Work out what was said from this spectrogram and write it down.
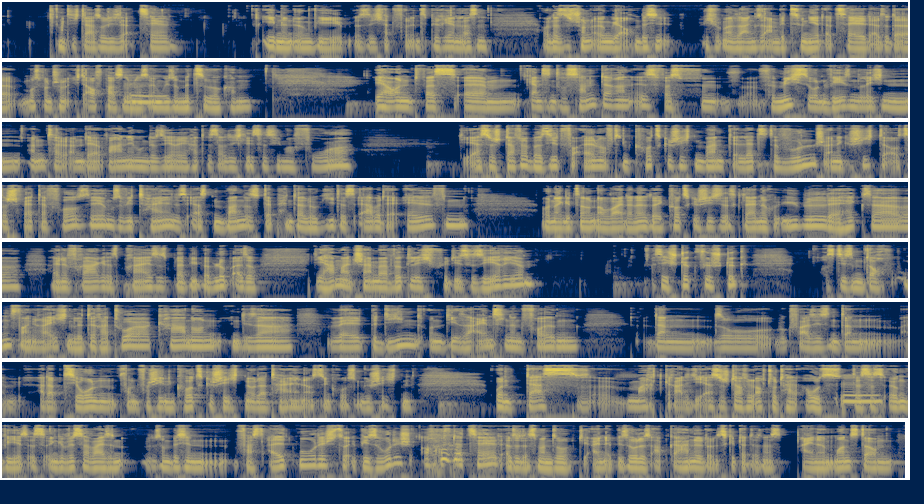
und sich da so diese Erzählebenen irgendwie sich hat voll inspirieren lassen. Und das ist schon irgendwie auch ein bisschen ich würde mal sagen, so ambitioniert erzählt. Also da muss man schon echt aufpassen, um mhm. das irgendwie so mitzubekommen. Ja, und was ähm, ganz interessant daran ist, was für, für mich so einen wesentlichen Anteil an der Wahrnehmung der Serie hat, ist, also ich lese das hier mal vor. Die erste Staffel basiert vor allem auf den Kurzgeschichtenband Der letzte Wunsch, eine Geschichte aus das Schwert der Vorsehung sowie Teilen des ersten Bandes der Pentalogie Das Erbe der Elfen und dann geht's noch weiter, ne? Die Kurzgeschichte, das kleinere Übel, der Hexer, eine Frage des Preises, blablablub. Also, die haben halt scheinbar wirklich für diese Serie sich Stück für Stück aus diesem doch umfangreichen Literaturkanon in dieser Welt bedient und diese einzelnen Folgen dann so quasi sind dann Adaptionen von verschiedenen Kurzgeschichten oder Teilen aus den großen Geschichten. Und das äh, macht gerade die erste Staffel auch total aus. Mhm. Das ist irgendwie, es ist in gewisser Weise so ein bisschen fast altmodisch, so episodisch auch oft erzählt. Also, dass man so, die eine Episode ist abgehandelt und es gibt halt dann das eine Monster, um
